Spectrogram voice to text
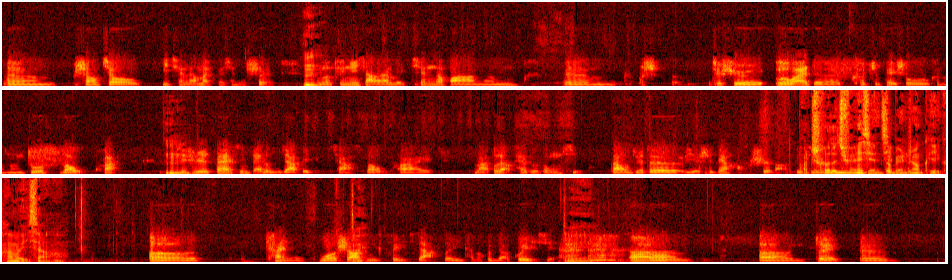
嗯，少交一千两百块钱的税。可嗯能平均下来每天的话能，嗯，是就是额外的可支配收入可能能多四到五块。其嗯实，在现在的物价背景下，四到五块买不了太多东西，但我觉得也是件好事吧。把车的全险基本上可以 cover 一下哈。呃，看人，我是二十五岁以下，所以可能会比较贵一些。对，嗯 嗯，对，呃，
